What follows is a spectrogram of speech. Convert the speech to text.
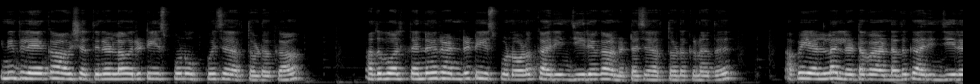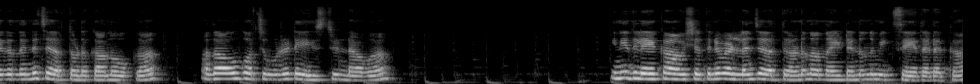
ഇനി ഇതിലേക്ക് ആവശ്യത്തിനുള്ള ഒരു ടീസ്പൂൺ ഉപ്പ് ചേർത്ത് കൊടുക്കുക അതുപോലെ തന്നെ രണ്ട് ടീസ്പൂണോളം കരിഞ്ചീരകമാണ് കേട്ടോ ചേർത്ത് കൊടുക്കുന്നത് അപ്പോൾ എള്ളല്ല കേട്ടോ വേണ്ടത്? കരിഞ്ചീരകം തന്നെ ചേർത്ത് കൊടുക്കാൻ നോക്കുക. അതാവും കുറച്ചും കൂടി ടേസ്റ്റ് ഉണ്ടാവുക. ഇനി ഇതിലേക്ക് ആവശ്യത്തിന് വെള്ളം ചേർത്തുകൊണ്ട് നന്നായിട്ട് തന്നെ ഒന്ന് മിക്സ് ചെയ്തെടുക്കുക.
